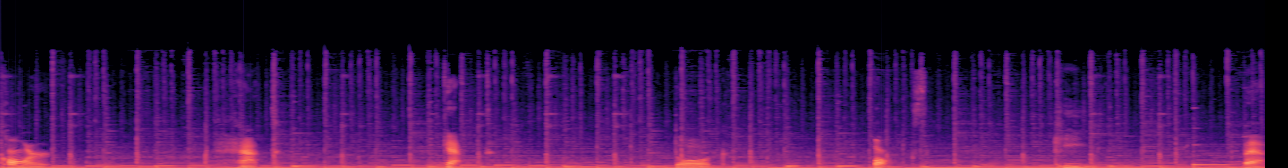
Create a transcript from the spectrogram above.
Car. Hat. Cat. Dog. Box. Key. Bat.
